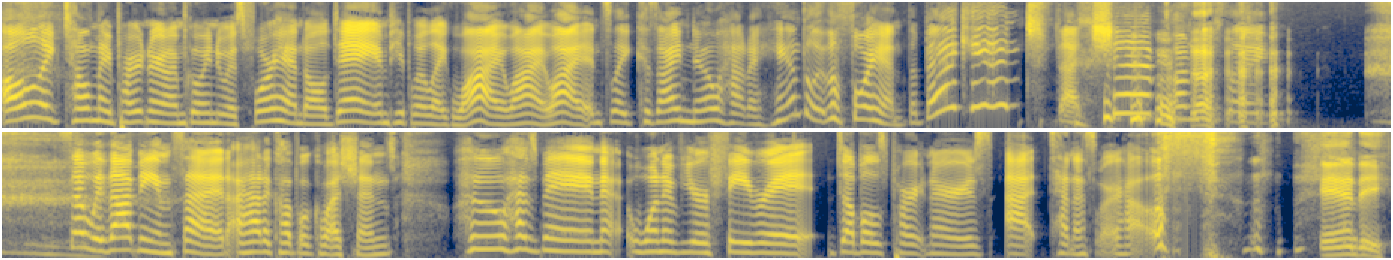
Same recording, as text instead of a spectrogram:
I'll like tell my partner I'm going to his forehand all day and people are like, why, why, why? It's like because I know how to handle the forehand. The backhand, that chip. I'm just like So with that being said, I had a couple questions. Who has been one of your favorite doubles partners at Tennis Warehouse? Andy.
